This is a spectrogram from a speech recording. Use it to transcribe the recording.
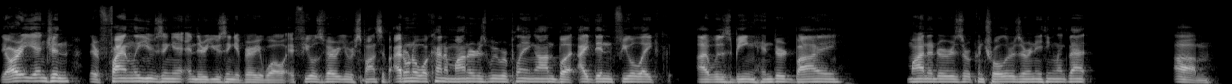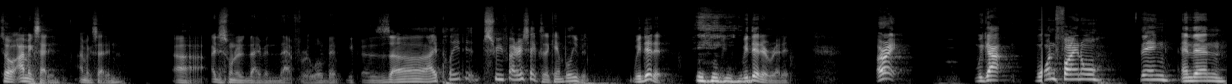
The RE engine, they're finally using it, and they're using it very well. It feels very responsive. I don't know what kind of monitors we were playing on, but I didn't feel like I was being hindered by monitors or controllers or anything like that. Um, so I'm excited. I'm excited. Uh, I just wanted to dive into that for a little bit because uh, I played it Street Fighter Six. I can't believe it. We did it. we did it, Reddit. All right, we got one final thing, and then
